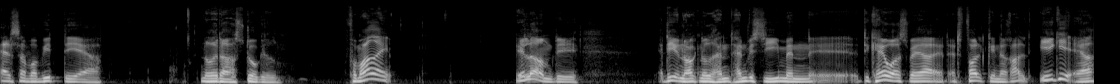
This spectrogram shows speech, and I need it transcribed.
Altså hvorvidt det er noget, der er stukket for meget af, eller om det Ja, det er jo nok noget, han, han vil sige, men øh, det kan jo også være, at, at folk generelt ikke er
